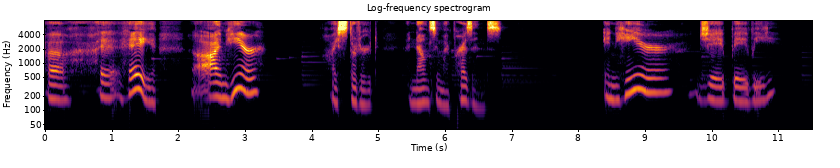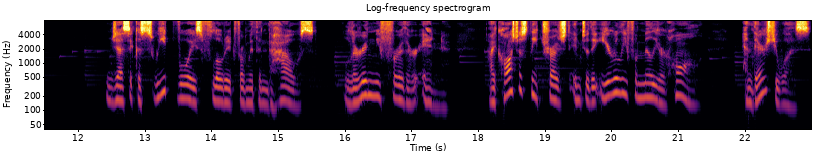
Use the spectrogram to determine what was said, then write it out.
Uh, hey, I'm here, I stuttered, announcing my presence. In here, Jay baby. Jessica's sweet voice floated from within the house, luring me further in. I cautiously trudged into the eerily familiar hall, and there she was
